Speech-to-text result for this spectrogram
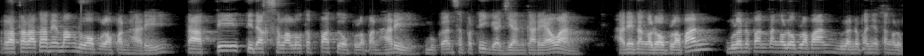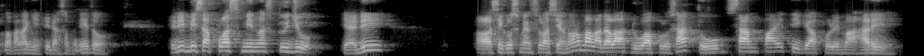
Rata-rata memang 28 hari, tapi tidak selalu tepat 28 hari, bukan seperti gajian karyawan. Hari tanggal 28, bulan depan tanggal 28, bulan depannya tanggal 28 lagi, tidak seperti itu. Jadi bisa plus minus 7. Jadi uh, siklus menstruasi yang normal adalah 21 sampai 35 hari.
